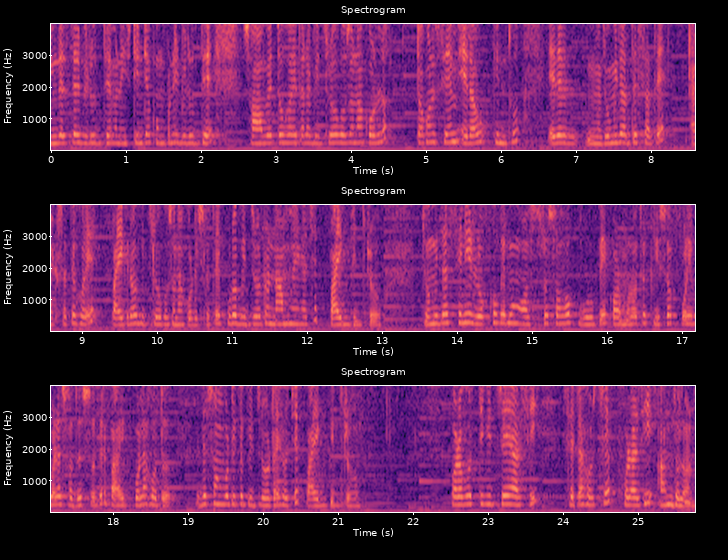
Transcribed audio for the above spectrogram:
ইংরেজদের বিরুদ্ধে মানে ইস্ট ইন্ডিয়া কোম্পানির বিরুদ্ধে সমাবেত হয়ে তারা বিদ্রোহ ঘোষণা করল, তখন সেম এরাও কিন্তু এদের জমিদারদের সাথে একসাথে হয়ে পাইকরাও বিদ্রোহ ঘোষণা করেছিল। তাই পুরো বিদ্রোহটার নাম হয়ে গেছে পাইক বিদ্রোহ। জমিদার শ্রেণির রক্ষক এবং অস্ত্রসহ গ্রুপে কর্মরত কৃষক পরিবারের সদস্যদের পাইক বলা হতো। এদের সংগঠিত বিদ্রোহটাই হচ্ছে পাইক বিদ্রোহ। পরবর্তী বিদ্রোহে আসি, সেটা হচ্ছে ফরাজি আন্দোলন।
